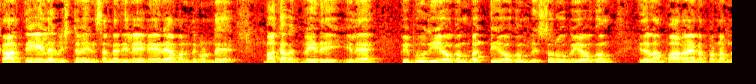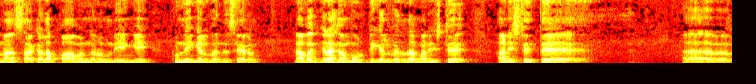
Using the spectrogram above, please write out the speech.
கார்த்திகையில விஷ்ணுவின் சன்னதியிலே நேரே அமர்ந்து கொண்டு பகவத் வேதையில விபூதி யோகம் பக்தி யோகம் விஸ்வரூப யோகம் இதெல்லாம் பாராயணம் பண்ணோம்னா சகல பாவங்களும் நீங்கி புண்ணியங்கள் வந்து சேரும். நவக்கிரக மூர்த்திகள் விரதம் அனுஷ்டு அனுஷ்டித்து ஆஹ்,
